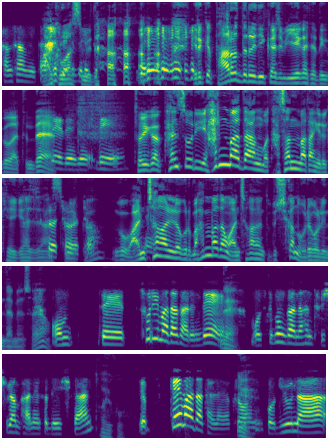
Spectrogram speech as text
감사합니다. 아, 고맙습니다. 네. 이렇게 바로 들으니까 좀 이해가 되는 것 같은데 네, 네, 네, 네. 저희가 판소리 한 마당 뭐 다섯 마당 이렇게 얘기하지 그렇죠, 않습니까? 그렇죠. 이거 완창하려고 그러면 한 마당 완창하는데도 시간 오래 걸린다면서요? 어, 이제 소리마다 다른데 네. 뭐 수군가는 한 2시간 반에서 4시간 아이고. 이제 때마다 달라요. 그런 예. 뭐 류나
